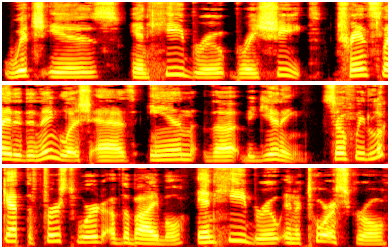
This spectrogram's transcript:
which is in Hebrew, Breshit, translated in English as in the beginning. So if we look at the first word of the Bible in Hebrew in a Torah scroll,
